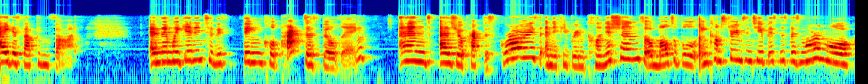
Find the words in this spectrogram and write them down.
ate us up inside. And then we get into this thing called practice building and as your practice grows, and if you bring clinicians or multiple income streams into your business, there's more and more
